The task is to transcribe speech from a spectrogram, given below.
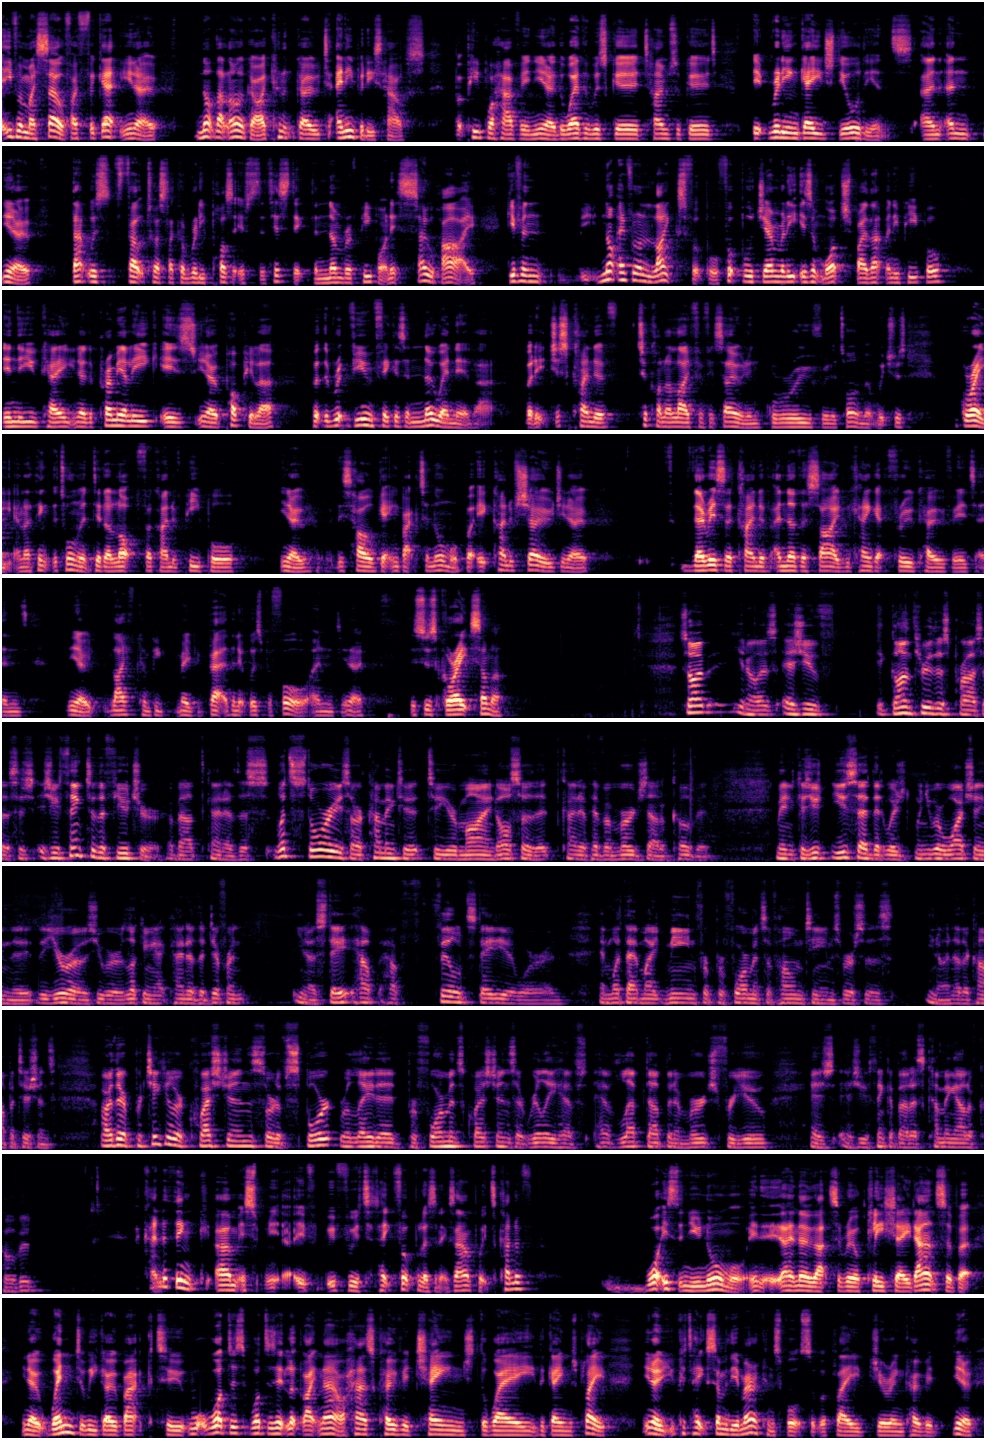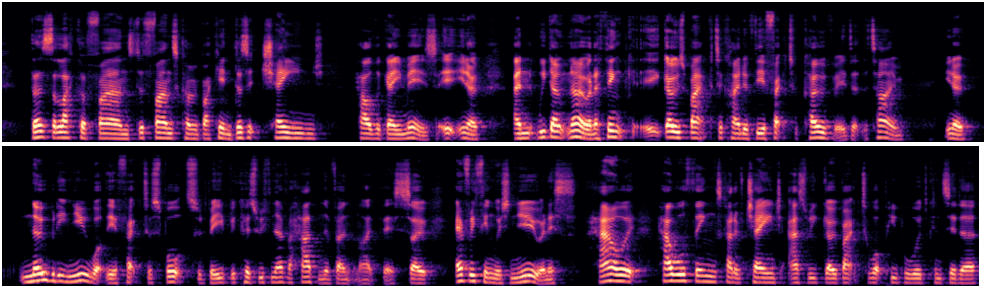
even myself, I forget, you know, not that long ago, I couldn't go to anybody's house but people having you know the weather was good times were good it really engaged the audience and and you know that was felt to us like a really positive statistic the number of people and it's so high given not everyone likes football football generally isn't watched by that many people in the UK you know the Premier League is you know popular but the viewing figures are nowhere near that. But it just kind of took on a life of its own and grew through the tournament, which was great. And I think the tournament did a lot for kind of people, you know, this whole getting back to normal. But it kind of showed, you know, there is a kind of another side. We can get through COVID, and you know, life can be maybe better than it was before. And you know, this is great summer. So you know, as as you've gone through this process, as, as, you think to the future about kind of this, what stories are coming to, to your mind also that kind of have emerged out of COVID? I mean, because you, you said that when you were watching the, the Euros, you were looking at kind of the different, you know, state how, how filled stadia were and, and what that might mean for performance of home teams versus, you know, in other competitions. Are there particular questions, sort of sport related performance questions that really have, have leapt up and emerged for you as as you think about us coming out of COVID? I kind of think um, if if we were to take football as an example, it's kind of what is the new normal? I know that's a real cliched answer, but you know, when do we go back to what does what does it look like now? Has COVID changed the way the game's played? You know, you could take some of the American sports that were played during COVID. You know, does the lack of fans, does fans coming back in, does it change how the game is? It, you know, and we don't know. And I think it goes back to kind of the effect of COVID at the time. You know, nobody knew what the effect of sports would be because we've never had an event like this. So everything was new, and it's how how will things kind of change as we go back to what people would consider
